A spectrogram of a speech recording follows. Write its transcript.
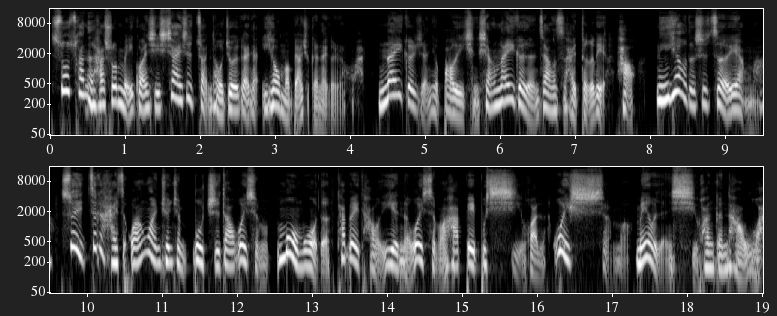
说穿了，他说没关系，下一次转头就会跟人家一，以后我们不要去跟那个人玩，那一个人有暴力倾向，那一个人这样子还得了？好。你要的是这样吗？所以这个孩子完完全全不知道为什么默默的他被讨厌了，为什么他被不喜欢了，为什么没有人喜欢跟他玩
